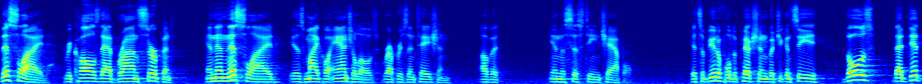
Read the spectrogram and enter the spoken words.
This slide recalls that bronze serpent, and then this slide is Michelangelo's representation of it in the Sistine Chapel. It's a beautiful depiction, but you can see those that did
